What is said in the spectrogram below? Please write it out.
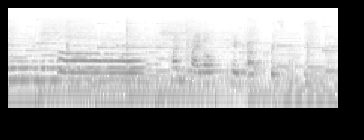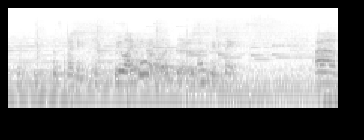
Oh. Pun title, Pick Up Christmas. That's what I named it. You like it? I like that. Okay, thanks. Um,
